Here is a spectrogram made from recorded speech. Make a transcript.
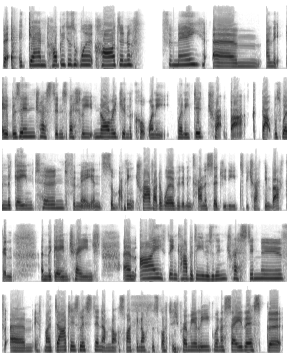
but again, probably doesn't work hard enough for me. Um, and it, it, was interesting, especially Norwich in the cup when he when he did track back. That was when the game turned for me. And some, I think Trav had a word with him and kind of said you need to be tracking back, and and the game changed. Um, I think Aberdeen is an interesting move. Um, if my dad is listening, I'm not slagging off the Scottish Premier League when I say this, but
